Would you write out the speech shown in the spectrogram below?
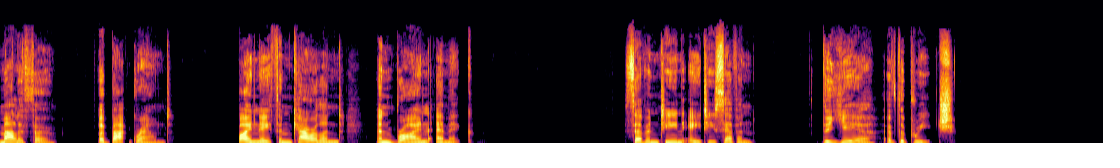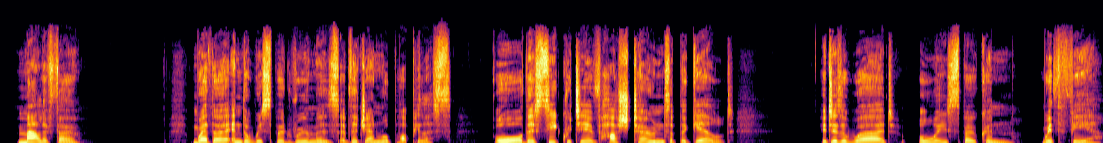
Malifaux, A Background by Nathan Caroland and Brian Emick. 1787, the year of the breach. Malifaux. Whether in the whispered rumours of the general populace, or the secretive hushed tones of the guild, it is a word always spoken with fear.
